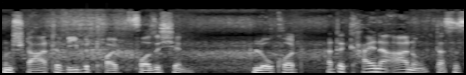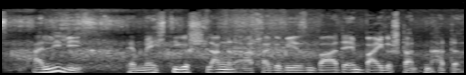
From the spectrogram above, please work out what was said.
und starrte wie betäubt vor sich hin. Lokot hatte keine Ahnung, dass es Alilis, der mächtige Schlangenadler gewesen war, der ihm beigestanden hatte.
